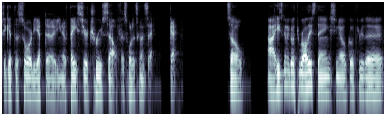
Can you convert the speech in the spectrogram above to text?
to get the sword, you have to you know face your true self. Is what it's going to say. Okay. So uh, he's going to go through all these things. You know, go through the,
